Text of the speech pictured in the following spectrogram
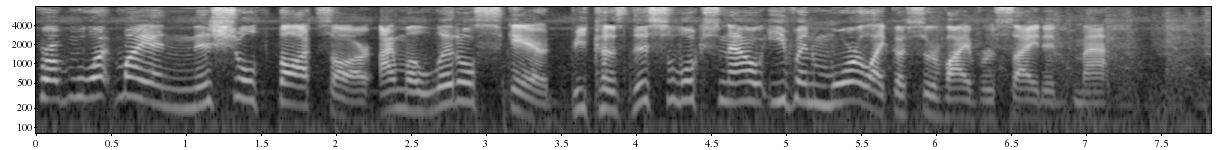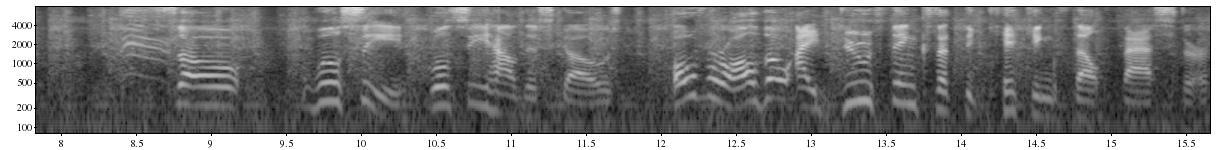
From what my initial thoughts are, I'm a little scared because this looks now even more like a survivor-sided map. So, we'll see. We'll see how this goes. Overall, though, I do think that the kicking felt faster.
